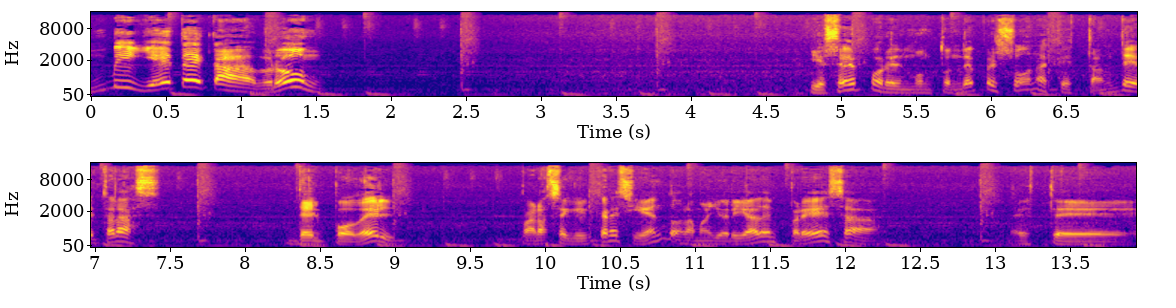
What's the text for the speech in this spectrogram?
Un billete cabrón. Y eso es por el montón de personas que están detrás del poder para seguir creciendo. La mayoría de empresas, este,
